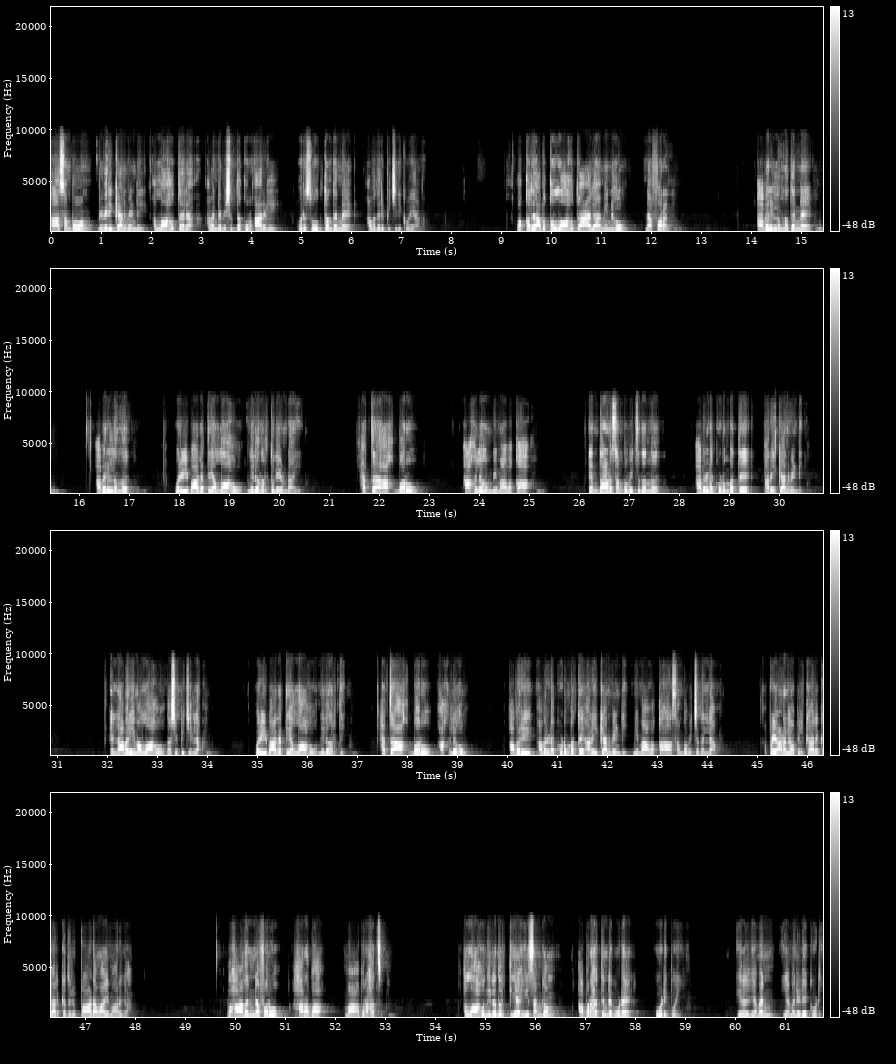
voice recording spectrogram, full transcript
ആ സംഭവം വിവരിക്കാൻ വേണ്ടി അള്ളാഹുത്തല അവന്റെ വിശുദ്ധ ഖുർആാനിൽ ഒരു സൂക്തം തന്നെ അവതരിപ്പിച്ചിരിക്കുകയാണ്. വക്കത് അബുക്കല്ലാഹു താല മിൻഹും നഫറൻ. അവരിൽ നിന്ന് തന്നെ അവരിൽ നിന്ന് ഒരു വിഭാഗത്തെ അള്ളാഹു നിലനിർത്തുകയുണ്ടായി. ഹത്ത അഹ്ബറു അഹ്ലഹും ബിമാ വക്ക എന്താണ് സംഭവിച്ചതെന്ന് അവരുടെ കുടുംബത്തെ അറിയിക്കാൻ വേണ്ടി. എല്ലാവരെയും അള്ളാഹു നശിപ്പിച്ചില്ല. ഒരു വിഭാഗത്തെ അള്ളാഹു നിലനിർത്തി. ഹത്ത അഹ്ബറു അഹ്ലഹും അവർ അവരുടെ കുടുംബത്തെ അറിയിക്കാൻ വേണ്ടി ബിമാ വക്ക സംഭവിച്ചതെല്ലാം. അപ്പോഴാണല്ലോ പിൽക്കാലക്കാർക്കതൊരു പാഠമായി മാറുക. വഹാദൻ നഫറു ഹറബ മാ അബ്രഹത്ത് അള്ളാഹു നിലനിർത്തിയ ഈ സംഘം അബ്രഹത്തിന്റെ കൂടെ ഓടിപ്പോയി. ഇരൽ യമൻ യമനിലേക്ക് ഓടി.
